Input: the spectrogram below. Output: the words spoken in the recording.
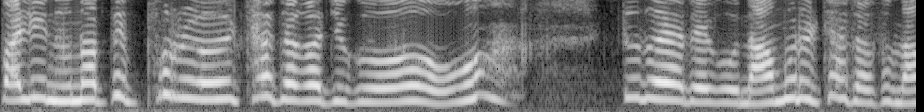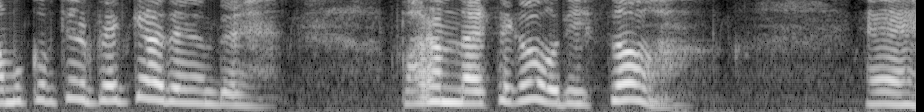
빨리 눈앞에 풀을 찾아가지고 어? 뜯어야 되고 나무를 찾아서 나무 껍질을 뺏겨야 되는데 바람 날 새가 어디 있어 예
